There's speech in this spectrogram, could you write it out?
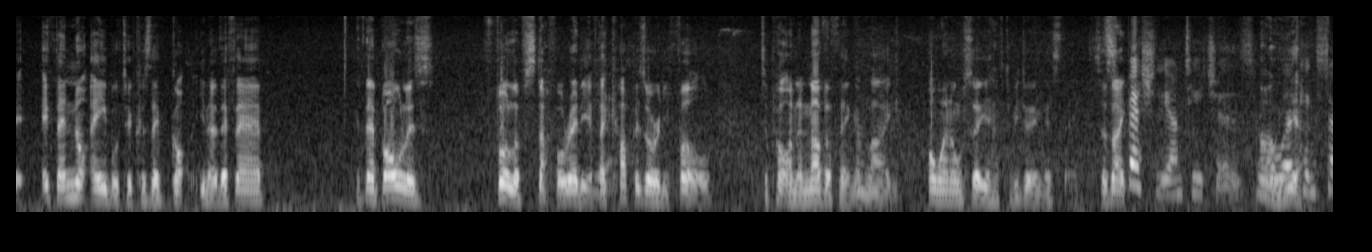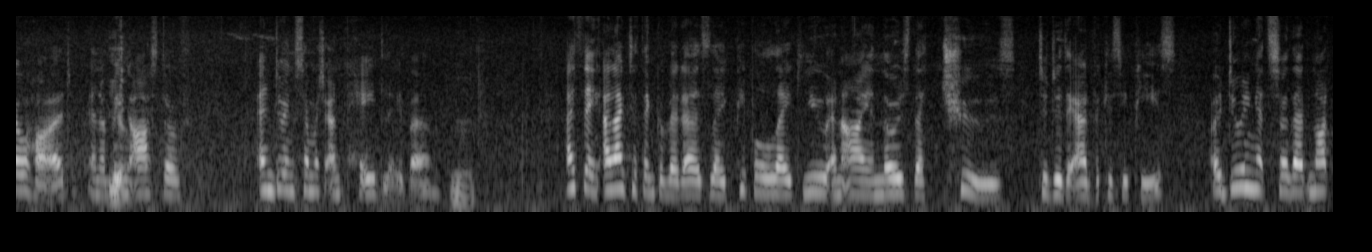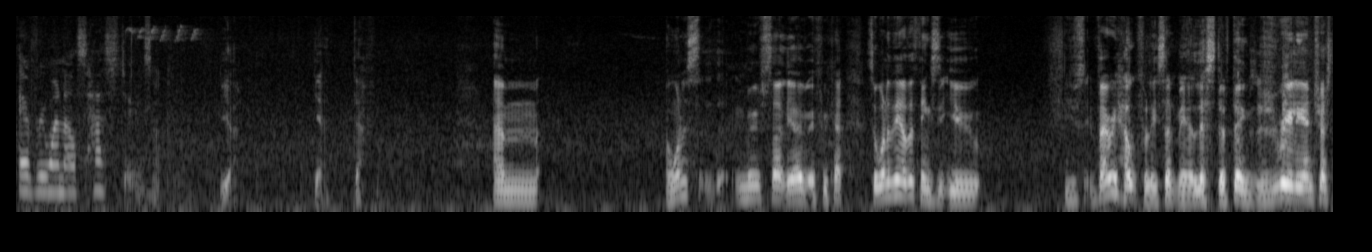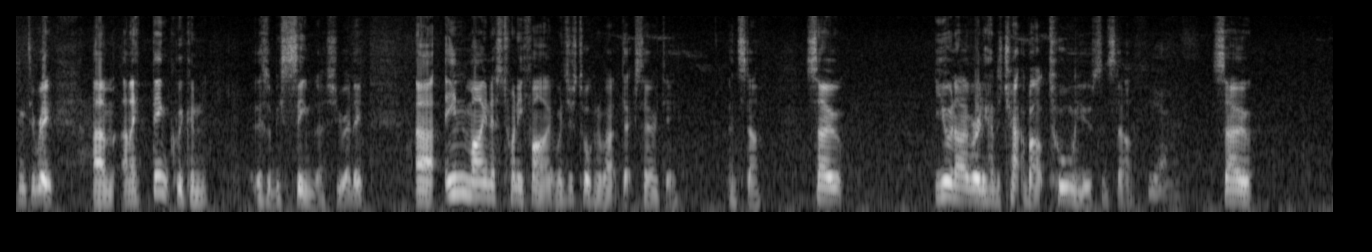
i- if they're not able to because they've got you know if their if their bowl is full of stuff already if their cup is already full to put on another thing of like oh and also you have to be doing this thing so it's like especially on teachers who Oh, are yeah. working so hard and are being Yeah. asked of and doing so much unpaid labor. Mm. I think I like to think of it as like people like you and I and those that choose to do the advocacy piece are doing it so that not everyone else has to. Exactly. Yeah, yeah, definitely. Um, I want to s- move slightly over if we can. So one of the other things that you you very helpfully sent me a list of things, which is really interesting to read. Um, and I think we can. This will be seamless. You ready? Uh, in minus twenty five, we're just talking about dexterity and stuff. So you and I have already had a chat about tool use and stuff. Yes. So,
